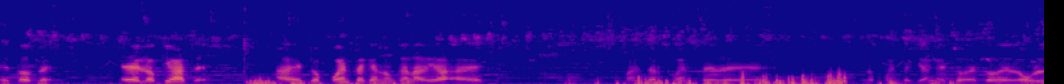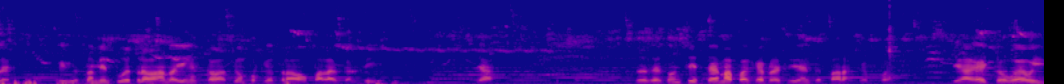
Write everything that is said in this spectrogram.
Entonces, él lo que hace, ha hecho puentes que nunca nadie ha hecho. Van a ser puentes de los puentes que han hecho eso de doble. Y yo también estuve trabajando ahí en excavación porque yo trabajo para la alcaldía. Ya. Entonces es un sistema pues que el presidente para que pues ya ha hecho huevo y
